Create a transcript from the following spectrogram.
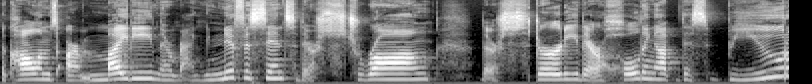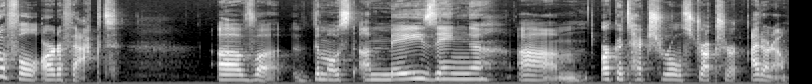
The columns are mighty, they're magnificent, they're strong, they're sturdy, they're holding up this beautiful artifact of uh, the most amazing um, architectural structure. I don't know,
